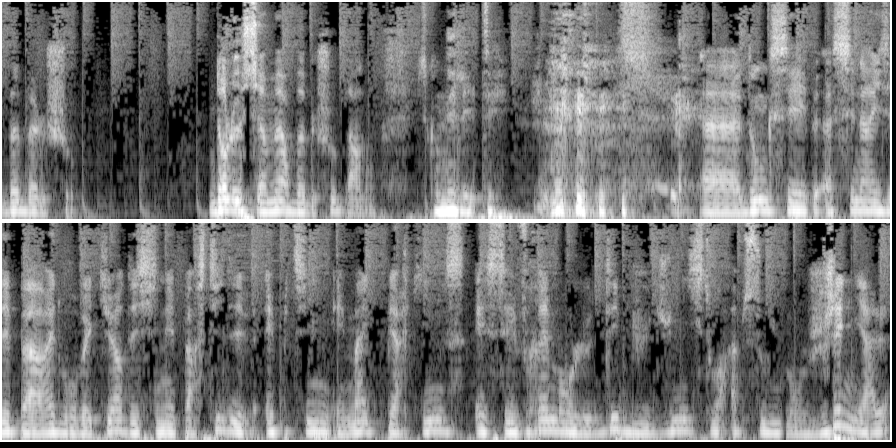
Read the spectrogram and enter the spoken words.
Bubble Show. Dans le Summer Bubble Show, pardon, puisqu'on est l'été. Euh, donc c'est euh, scénarisé par Ed Brubaker, dessiné par Steve Epting et Mike Perkins, et c'est vraiment le début d'une histoire absolument géniale.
